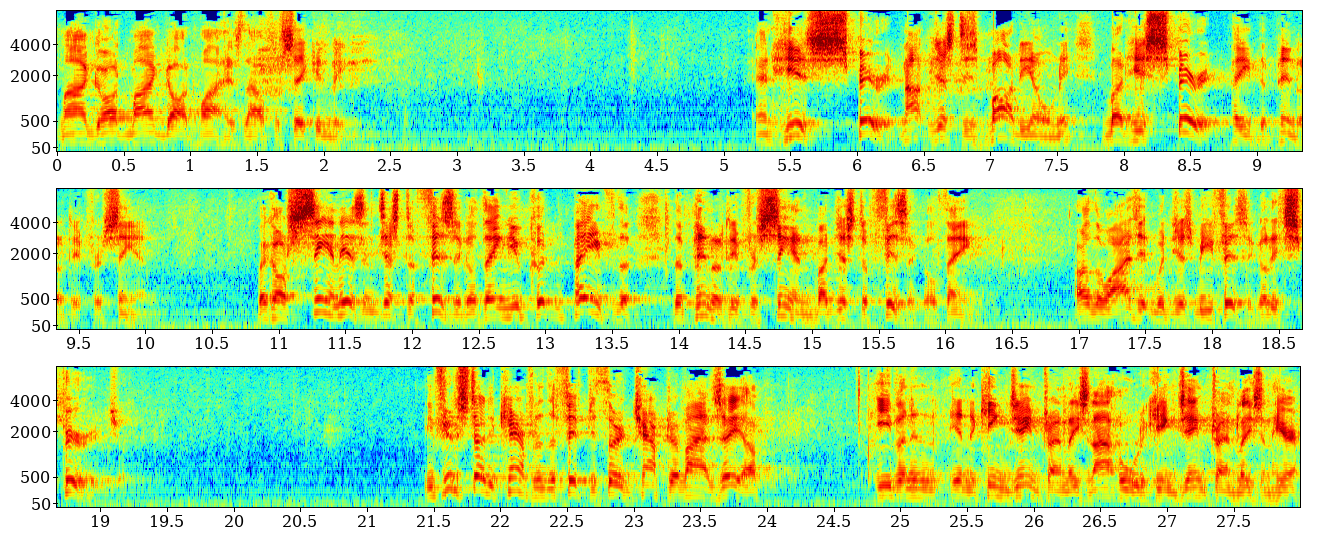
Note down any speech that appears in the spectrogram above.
My God, my God, why hast thou forsaken me? And his spirit, not just his body only, but his spirit paid the penalty for sin. Because sin isn't just a physical thing. You couldn't pay for the, the penalty for sin by just a physical thing. Otherwise, it would just be physical. It's spiritual. If you study carefully the 53rd chapter of Isaiah, even in, in the King James translation, I hold the King James translation here,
